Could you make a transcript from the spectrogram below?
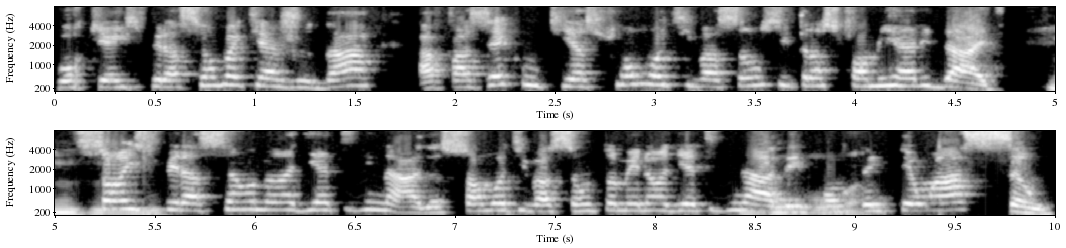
porque a inspiração vai te ajudar a fazer com que a sua motivação se transforme em realidade. Uhum. Só inspiração não adianta de nada, só motivação também não adianta de nada. É importante ter uma ação.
